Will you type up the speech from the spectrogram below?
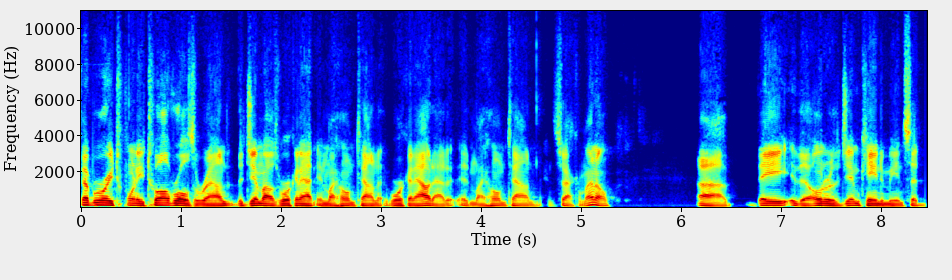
February 2012 rolls around. The gym I was working at in my hometown, working out at it in my hometown in Sacramento. Uh, they, the owner of the gym, came to me and said,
